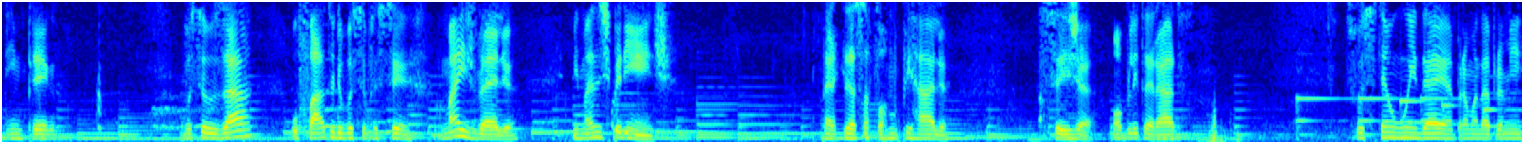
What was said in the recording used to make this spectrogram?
de emprego. Você usar o fato de você ser mais velho e mais experiente para que dessa forma o pirralho seja obliterado Se você tem alguma ideia para mandar para mim,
